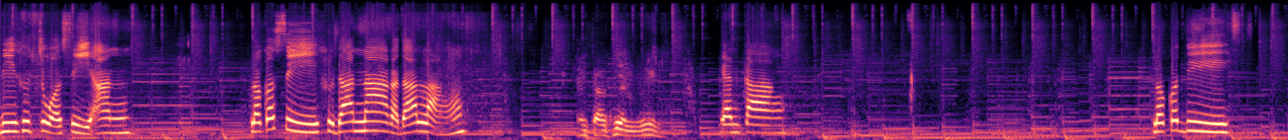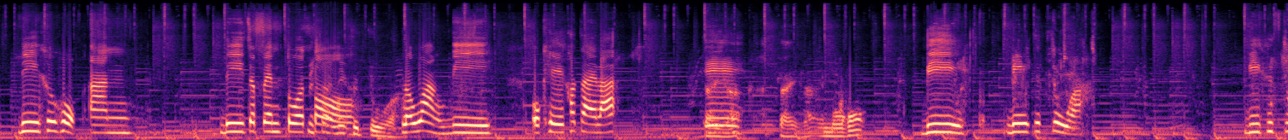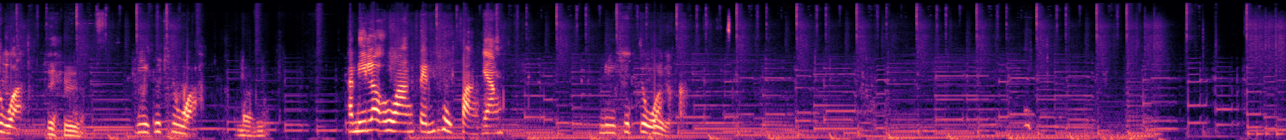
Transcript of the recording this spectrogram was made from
B คือจั่วสี่อัน แล้วก็ C คือด้านหน้ากับด้านหลังไอ้การเคลื่อนนี่แกนกลาง แล้วก็ D D คือหกอัน D จะเป็นตัวไม่ต่อใช่นี่คือจั่วระหว่าง B โอเคเข้าใจละ ใจละใจละไอ้โมโห B B คือจั่ว B คือจั่ว นี่คือ B คือจั่ว มันอันนี้เราวางเต็นท์ถูกฝั่งยัง B คือจั่ว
